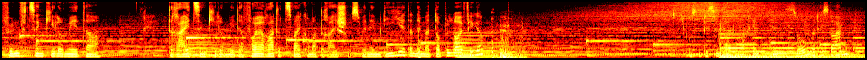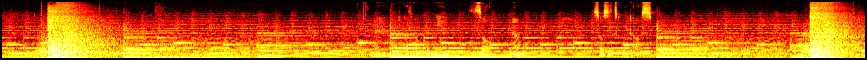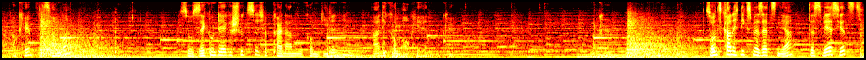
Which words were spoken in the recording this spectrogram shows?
15 Kilometer, 13 Kilometer. Feuerrate 2,3 Schuss. Wir nehmen die hier, dann nehmen wir doppelläufige. Ein bisschen weiter nach hinten. So, würde ich sagen. Ne, kurz mal gucken hier. So, ja. So sieht's gut aus. Okay, das haben wir. So, Sekundärgeschütze. Ich habe keine Ahnung, wo kommen die denn hin? Ah, die kommen auch hier hin. Okay. Okay. Mhm. Sonst kann ich nichts mehr setzen, ja? Das wäre es jetzt.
